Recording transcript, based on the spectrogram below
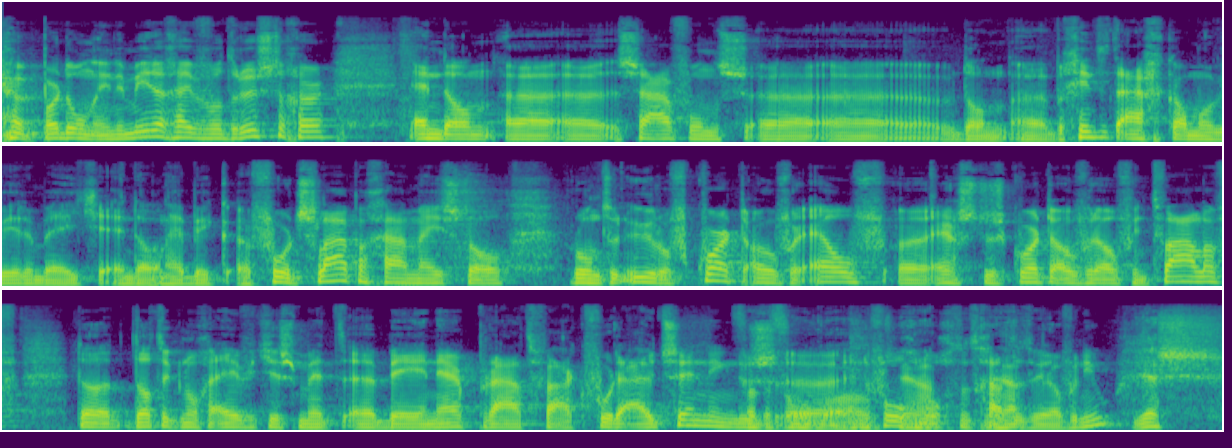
Pardon, in de middag even wat rustiger. En dan uh, uh, s'avonds uh, dan begint het eigenlijk allemaal weer een beetje. En dan heb ik voor het slapen gaan meestal rond een uur of kwart over elf, ergens tussen kwart over elf en twaalf, dat, dat ik nog eventjes met BNR praat, vaak voor de uitzending. Dus de volgende, de volgende ochtend gaat het weer overnieuw. Yes.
